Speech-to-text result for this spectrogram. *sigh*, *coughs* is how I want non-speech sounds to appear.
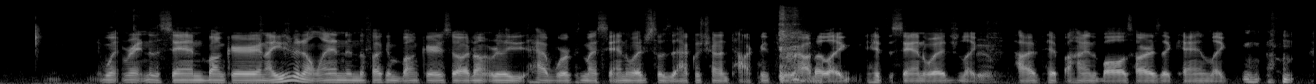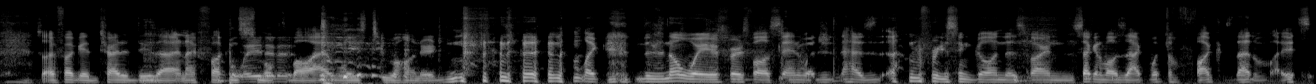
went right into the sand bunker. And I usually don't land in the fucking bunker, so I don't really have work with my sand wedge. So Zach was trying to talk me through how to *laughs* like hit the sand wedge, like Yeah. how to hit behind the ball as hard as I can. Like, *laughs* so I fucking tried to do that, and I fucking Bladed smoked the it. ball at least *laughs* 200. and I'm like, there's no way. First of all, a sand wedge has a reason going this far, and second of all, Zach, what the fuck is that advice?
